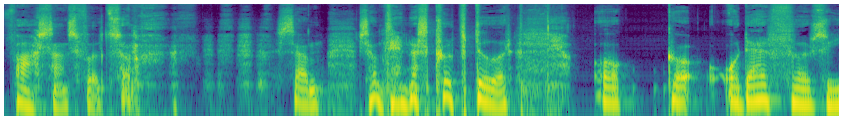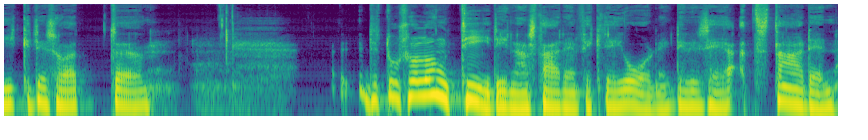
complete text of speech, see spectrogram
fasansfullt som, som, som denna skulptur. Och och därför så gick det så att eh, det tog så lång tid innan staden fick det i ordning. Det vill säga att staden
